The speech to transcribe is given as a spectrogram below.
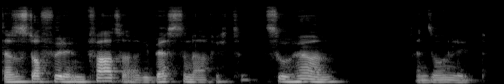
Das ist doch für den Vater die beste Nachricht zu hören, sein Sohn lebt.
